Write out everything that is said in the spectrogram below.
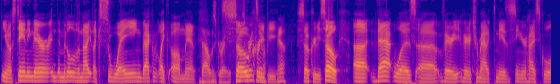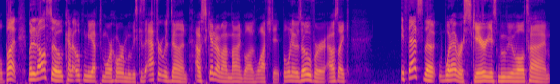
you know, standing there in the middle of the night, like swaying back, like oh man, that was great so was great, too. creepy. yeah so creepy. So uh, that was uh, very very traumatic to me as a senior in high school. But but it also kind of opened me up to more horror movies because after it was done, I was scared out of my mind while I was watched it. But when it was over, I was like, if that's the whatever scariest movie of all time.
